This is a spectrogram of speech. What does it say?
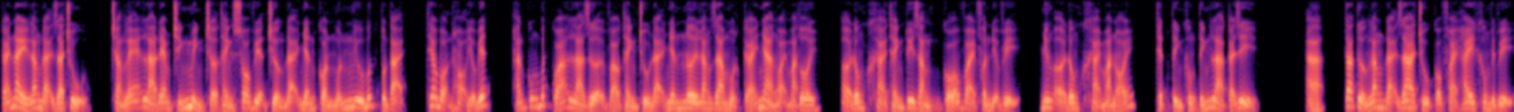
Cái này lăng đại gia chủ, chẳng lẽ là đem chính mình trở thành so viện trưởng đại nhân còn muốn như bức tồn tại, theo bọn họ hiểu biết, hắn cũng bất quá là dựa vào thành chủ đại nhân nơi lăng ra một cái nhà ngoại mà thôi. Ở Đông Khải Thành tuy rằng có vài phần địa vị, nhưng ở Đông Khải mà nói, thiệt tình không tính là cái gì. À, ta tưởng lăng đại gia chủ có phải hay không việt vị,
